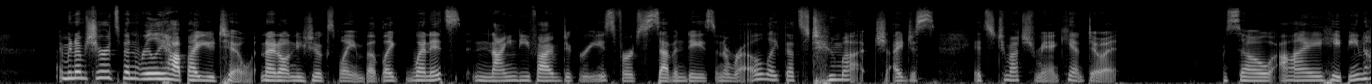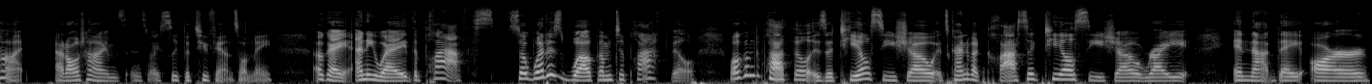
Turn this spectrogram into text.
I mean, I'm sure it's been really hot by you too, and I don't need to explain, but like when it's 95 degrees for seven days in a row, like that's too much. I just, it's too much for me. I can't do it. So I hate being hot at all times, and so I sleep with two fans on me. Okay, anyway, the Plaths. So, what is Welcome to Plathville? Welcome to Plathville is a TLC show. It's kind of a classic TLC show, right? In that they are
